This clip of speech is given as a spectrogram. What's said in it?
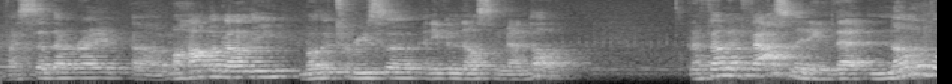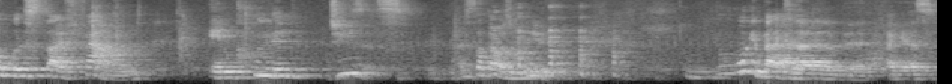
if I said that right, uh, Mahatma Gandhi, Mother Teresa, and even Nelson Mandela. And I found it fascinating that none of the lists I found included Jesus. I just thought that was weird. we'll get back to that in a bit, I guess.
